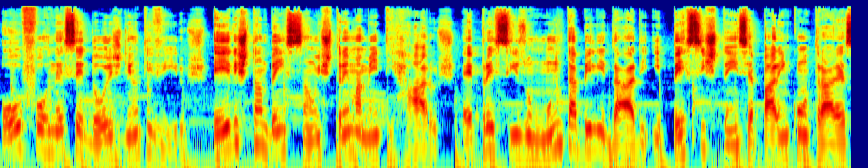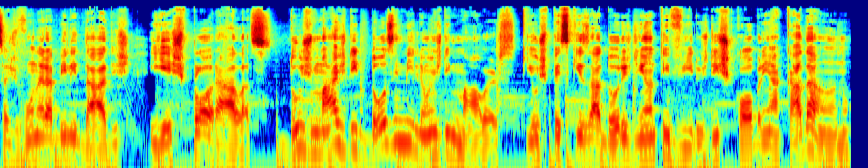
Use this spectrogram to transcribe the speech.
ou fornecedores de antivírus. Eles também são extremamente raros. É preciso muita habilidade e persistência para encontrar essas vulnerabilidades e explorá-las. Dos mais de 12 milhões de malwares que os pesquisadores de antivírus descobrem a cada ano,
